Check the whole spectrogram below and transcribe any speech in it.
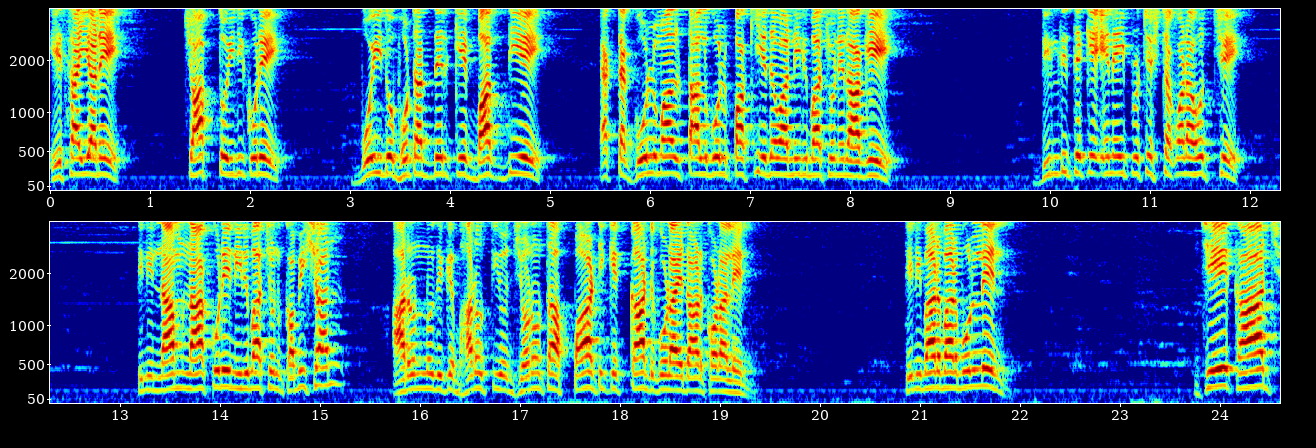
এসআইআরে চাপ তৈরি করে বৈধ ভোটারদেরকে বাদ দিয়ে একটা গোলমাল তালগোল পাকিয়ে দেওয়া নির্বাচনের আগে দিল্লি থেকে এনেই প্রচেষ্টা করা হচ্ছে। তিনি নাম না করে নির্বাচন কমিশন আর অন্যদিকে ভারতীয় জনতা পার্টিকে কাঠগোড়ায় দাঁড় করালেন। তিনি বারবার বললেন, যে কাজ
